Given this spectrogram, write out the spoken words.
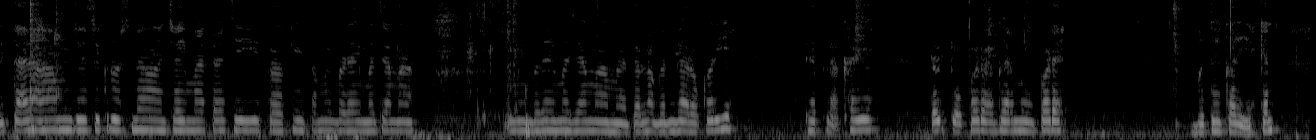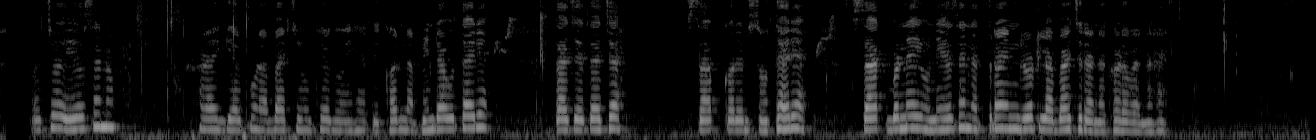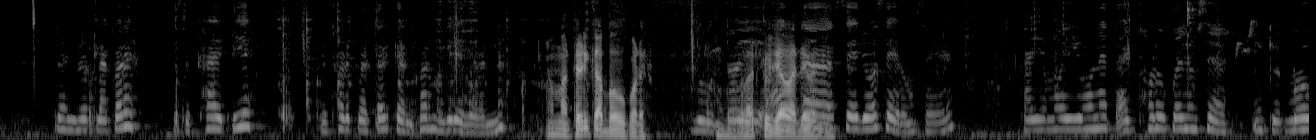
સીતારામ, જય શ્રી કૃષ્ણ, જય માતાજી. તો કી તમે બધાય મજામાં? અમે બધાય મજામાં. હમણાં તલનો ગણગારો કરીએ ઢેફલા ખાઈએ, તડકો પડે, ગરમી પડે બધું કરીએ, કેમ? તો જો એ હશે ને સાડા અગિયાર પૂણા બાર જેવું થઈ ગયું. અહીંયાથી ઘરના ભીંડા ઉતાર્યા, તાજા તાજા સાફ કરીને સુધાર્યા. શાક બનાવ્યું ને એ છે ને, ત્રણ રોટલા બાજરાના ઘડવાના હા. ત્રણ રોટલા કરે, પછી ખાઈ પીએ. થોડીક વાર તડકાને ઘરમાં ગીરે જવાનું આમાં તડકા બહુ પડે. બહુ તો વાતું જવા દેવાની. સેજ ઓસેરું છે. કાંઈ એમ હોય એવું ને આજ થોડુંક એનું છે. કે બહુ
